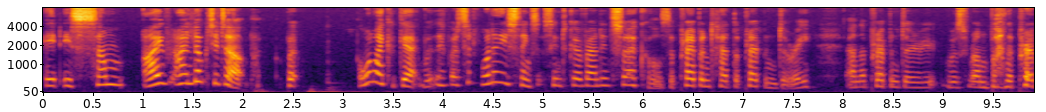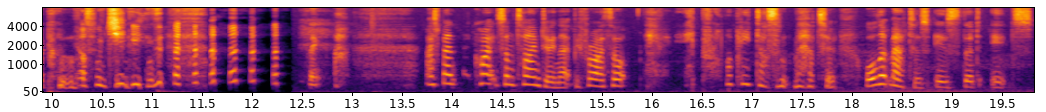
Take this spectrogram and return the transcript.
It is some. I I looked it up, but all I could get was it was sort of one of these things that seemed to go around in circles. The prebend had the prebendary, and the prebendary was run by the prebend. Oh, jeez. I spent quite some time doing that before I thought it probably doesn't matter. All that matters is that it's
